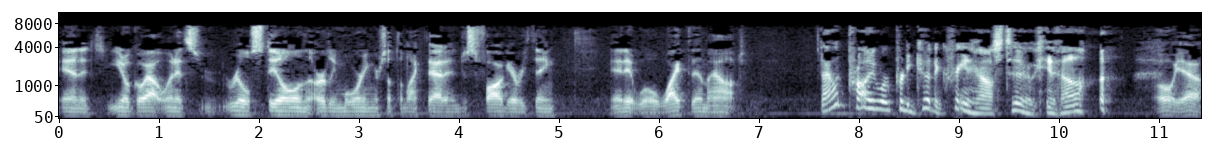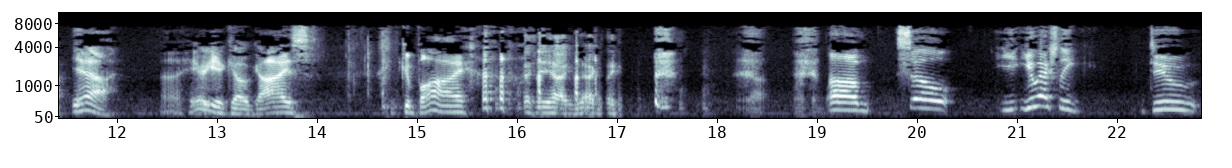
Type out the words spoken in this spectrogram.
and it's you know go out when it's real still in the early morning or something like that and just fog everything and it will wipe them out. That would probably work pretty good in a greenhouse too, you know? Oh yeah. yeah. Uh, here you go, guys. Goodbye. yeah, exactly. Um, so you, actually do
